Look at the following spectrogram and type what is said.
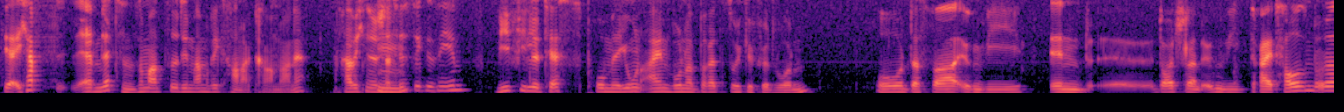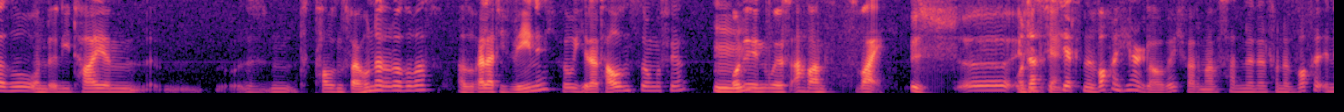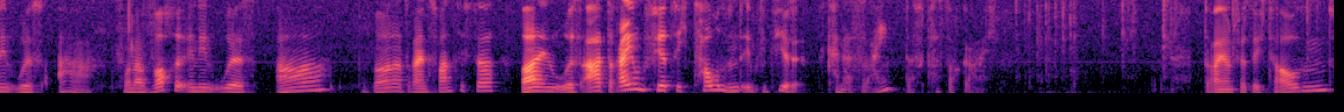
Ja, ich habe ähm, letztens nochmal zu dem Amerikaner-Kram da, ne? Habe ich eine Mhm. Statistik gesehen, wie viele Tests pro Million Einwohner bereits durchgeführt wurden. Und das war irgendwie in äh, Deutschland irgendwie 3000 oder so und in Italien äh, 1200 oder sowas. Also relativ wenig, so jeder Tausendste ungefähr. Mhm. Und in den USA waren es zwei. ist, äh, Und das ist jetzt eine Woche her, glaube ich. Warte mal, was hatten wir denn von einer Woche in den USA? Von einer Woche in den USA, was war da, 23. waren in den USA 43.000 Infizierte. Kann das sein? Das passt doch gar nicht. 43.000.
